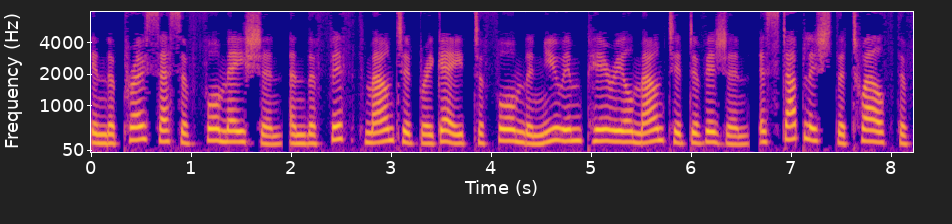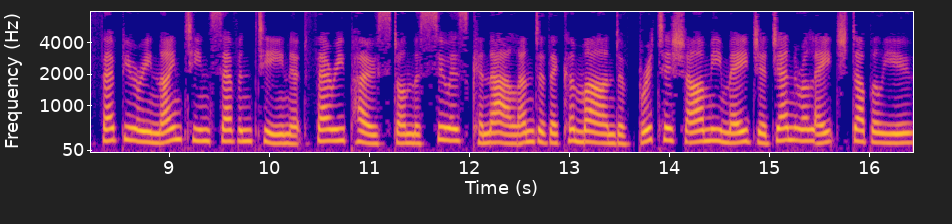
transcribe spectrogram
in the process of formation and the 5th Mounted Brigade to form the new Imperial Mounted Division, established 12 February 1917 at Ferry Post on the Suez Canal under the command of British Army Major General H.W.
